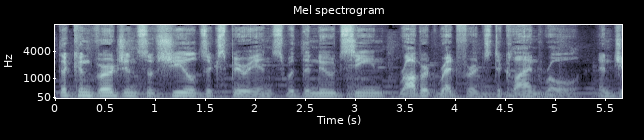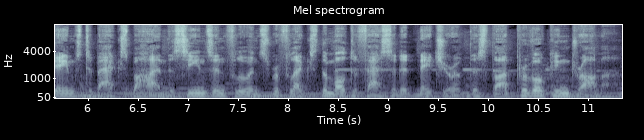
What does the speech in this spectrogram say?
The convergence of Shields' experience with the nude scene, Robert Redford's declined role, and James Toback's behind the scenes influence reflects the multifaceted nature of this thought provoking drama.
